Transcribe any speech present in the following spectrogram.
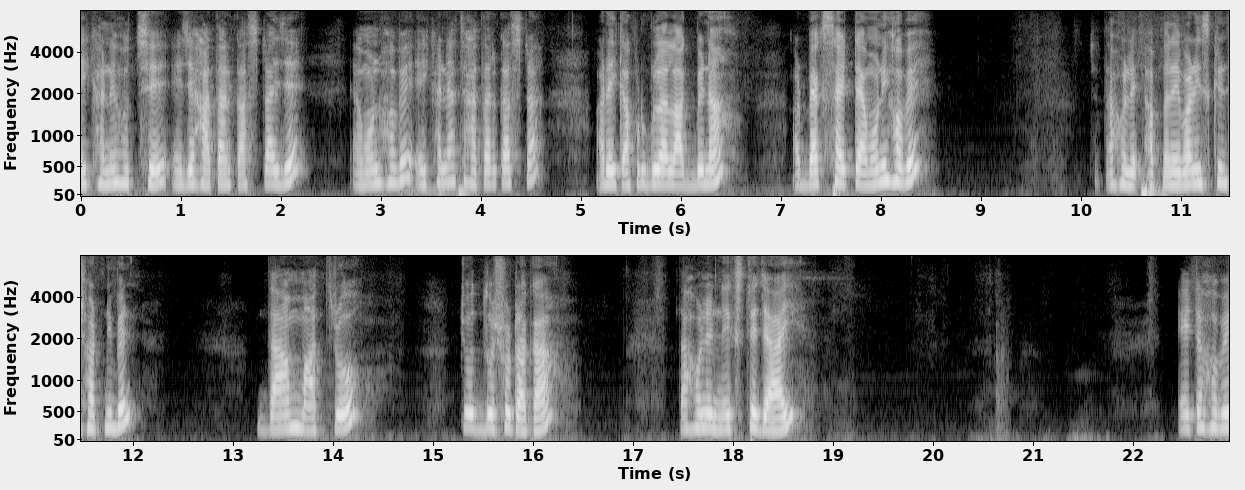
এইখানে হচ্ছে এই যে হাতার কাজটা যে এমন হবে। এইখানে আছে হাতার কাজটা। আর এই কাপড়গুলো লাগবে না। আর ব্যাক সাইডটা এমনই হবে। তাহলে আপনারা এবার স্ক্রিনশট নেবেন। দাম মাত্র চোদ্দোশো টাকা। তাহলে নেক্সটে যাই। এটা হবে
